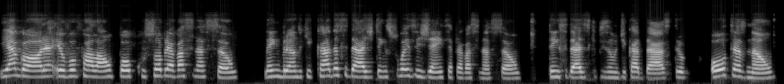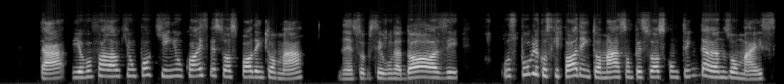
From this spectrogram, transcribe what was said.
E agora eu vou falar um pouco sobre a vacinação, lembrando que cada cidade tem sua exigência para vacinação. Tem cidades que precisam de cadastro, outras não, tá? E eu vou falar aqui um pouquinho quais pessoas podem tomar, né, sobre segunda dose. Os públicos que podem tomar são pessoas com 30 anos ou mais,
